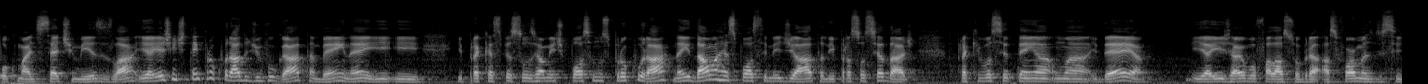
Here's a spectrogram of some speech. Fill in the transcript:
pouco mais de sete meses lá. E aí a gente tem procurado divulgar também, né? E, e, e para que as pessoas realmente possam nos procurar né? e dar uma resposta imediata ali para a sociedade. Para que você tenha uma ideia, e aí já eu vou falar sobre as formas de se,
